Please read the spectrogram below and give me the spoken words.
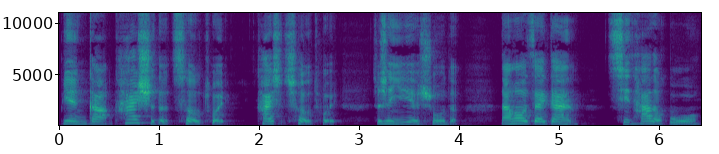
便告开始的撤退，开始撤退，这是爷爷说的，然后再干其他的活。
